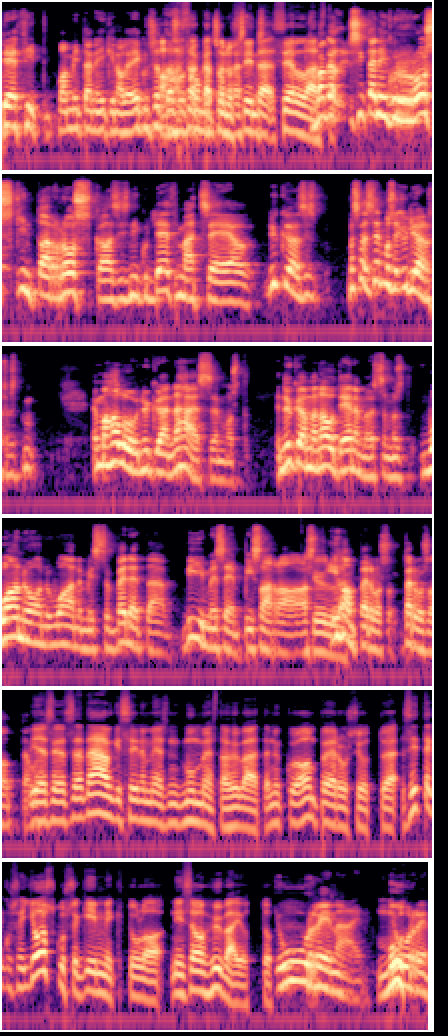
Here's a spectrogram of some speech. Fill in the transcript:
Deathit, vai mitä ne ikinä oli. Ei kun se taas oh, katsonut sitä sellaista. Mä kat- sitä niinku roskintaa roskaa, siis niinku deathmatcheja ja nykyään siis, mä sain semmoisen yliannostuksen, että en mä halua nykyään nähdä semmoista. Ja nykyään mä nautin enemmän semmoista one-on-one, missä vedetään viimeiseen pisaraan asti. Kyllä. Ihan perus, perusottelu. Ja se, se, tämä onkin siinä mielessä nyt mun mielestä hyvä, että nyt kun on perusjuttuja, sitten kun se joskus se gimmick tulo, niin se on hyvä juttu. Juuri näin. Mutta, Juuri.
